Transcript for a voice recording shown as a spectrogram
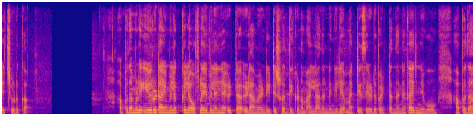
വെച്ച് കൊടുക്കുക. അപ്പോൾ നമ്മൾ ഈ ഒരു ടൈമിലൊക്കെ ലോ ഫ്ലെയിമിൽ തന്നെ ഇട്ട ഇടാൻ വേണ്ടിയിട്ട് ശ്രദ്ധിക്കണം. അല്ലാന്നുണ്ടെങ്കിൽ മറ്റേ സൈഡ് പെട്ടെന്ന് തന്നെ കരിഞ്ഞു പോകും അപ്പോൾ ഇതാ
